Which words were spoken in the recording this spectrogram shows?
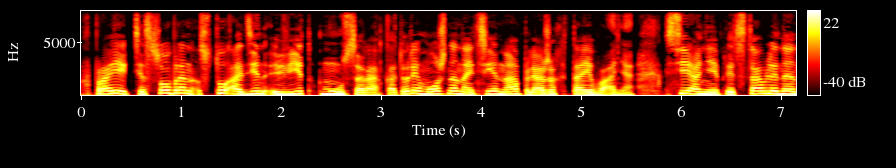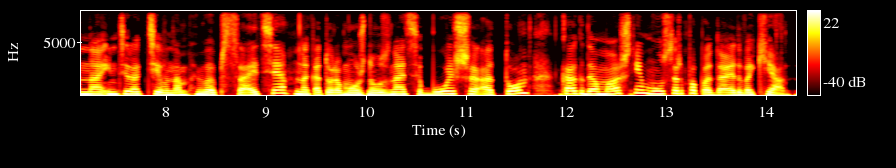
В проекте собран 101 вид мусора, который можно найти на пляжах Тайваня. Все они представлены на интерактивном веб-сайте, на котором можно узнать больше о том, как домашний мусор попадает в океан.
